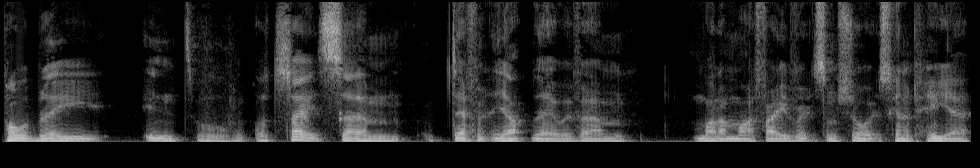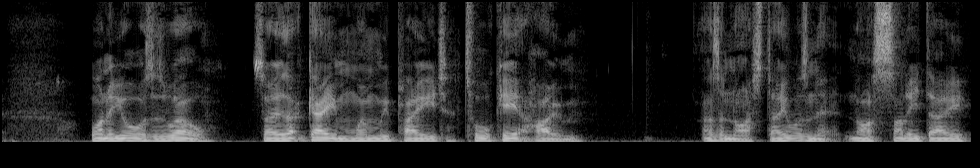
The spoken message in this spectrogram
probably in oh, I'd say it's um definitely up there with um one of my favourites. I'm sure it's going to be uh, one of yours as well. So that game when we played Torquay at home, that was a nice day, wasn't it? Nice sunny day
